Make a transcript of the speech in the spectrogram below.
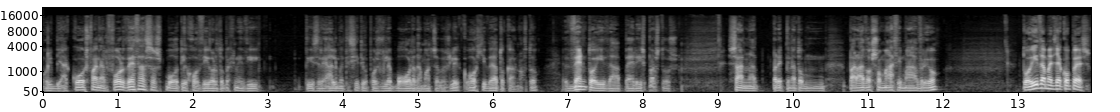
Ολυμπιακός, Final Four, δεν θα σας πω ότι έχω δει όλο το παιχνίδι της Real με τη City όπως βλέπω όλα τα μάτια Champions League. Όχι, δεν θα το κάνω αυτό. Δεν το είδα περίσπαστος, σαν να πρέπει να το παράδοσο μάθημα αύριο. Το είδα με διακοπές.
